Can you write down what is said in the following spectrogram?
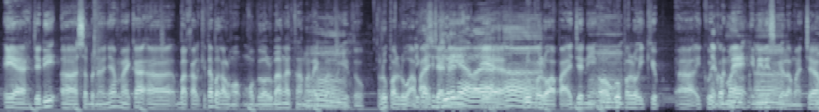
Iya, jadi eh, sebenarnya mereka eh, bakal kita bakal ngo- ngobrol banget sama label gitu. Lu perlu apa Hmm. Dikasih aja nih? lah ya. Iya, Ah. lu perlu apa aja nih? Oh, gue perlu equip eh, equipmentnya Equipment, ini nih ah. segala macam.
